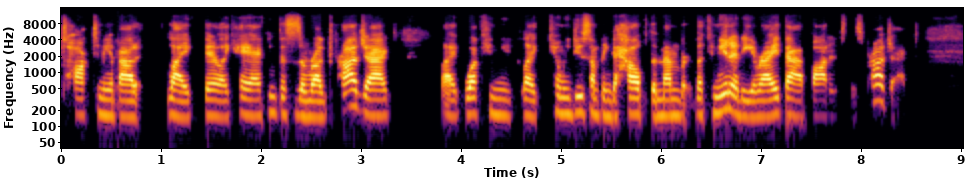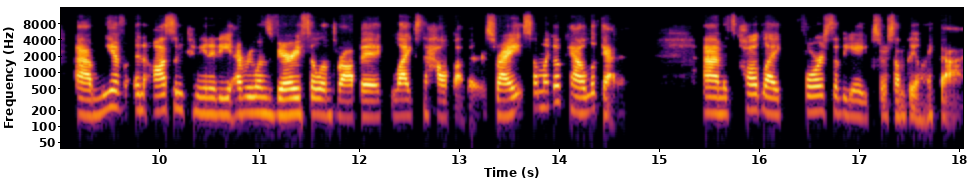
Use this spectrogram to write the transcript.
talked to me about. It. Like they're like, "Hey, I think this is a rugged project. Like, what can you like? Can we do something to help the member, the community, right? That bought into this project." Um, we have an awesome community. Everyone's very philanthropic, likes to help others, right? So I'm like, okay, I'll look at it. Um, it's called like Forest of the Apes or something like that.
